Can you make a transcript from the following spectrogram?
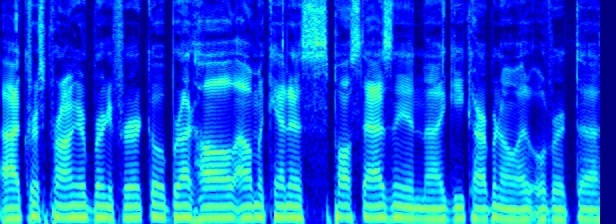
uh, Chris Pronger, Bernie Federko, Brett Hull, Al MacInnis, Paul Stastny, and uh, Guy Carbonneau over at uh,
